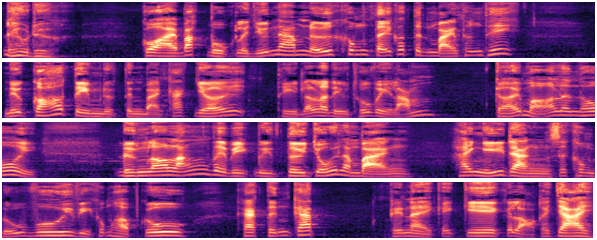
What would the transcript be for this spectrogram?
đều được. Có ai bắt buộc là giữa nam nữ không thể có tình bạn thân thiết? Nếu có tìm được tình bạn khác giới thì đó là điều thú vị lắm. Cởi mở lên thôi. Đừng lo lắng về việc bị từ chối làm bạn hay nghĩ rằng sẽ không đủ vui vì không hợp gu, khác tính cách, cái này cái kia, cái lọ cái chai.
